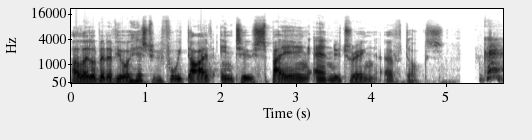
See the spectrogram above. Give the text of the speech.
a little bit of your history before we dive into spaying and neutering of dogs. Okay.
